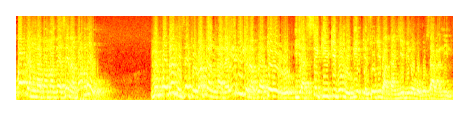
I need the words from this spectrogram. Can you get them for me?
bakanga bamagasin na bango. Le problème eza ke bakanga nayebi ke na plateau oyo ya ceux qui, vont me dire ke soki bakangi bino bokosala nini.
